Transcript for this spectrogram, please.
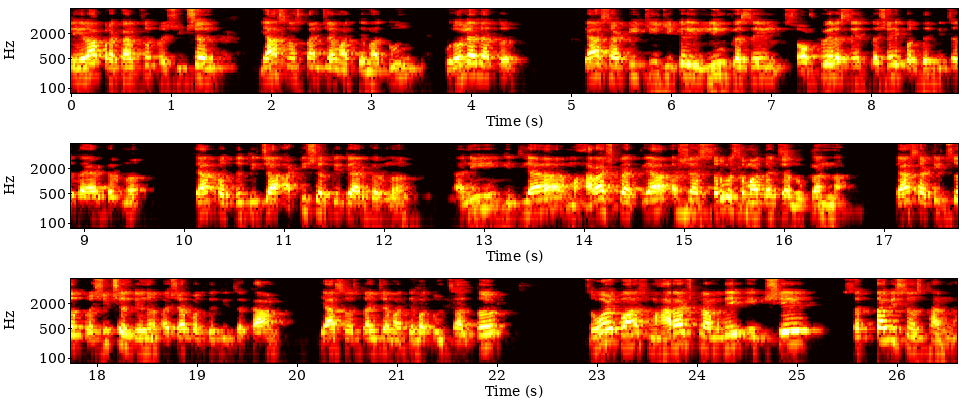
तेरा प्रकारचं प्रशिक्षण या संस्थांच्या माध्यमातून पुरवल्या जातं. त्यासाठीची जी काही लिंक असेल सॉफ्टवेअर असेल तशाही पद्धतीचं तयार करणं त्या पद्धतीच्या अटी शर्ती तयार करणं आणि इथल्या महाराष्ट्रातल्या अशा सर्व समाजाच्या लोकांना त्यासाठीचं प्रशिक्षण देणं अशा पद्धतीचं काम या संस्थांच्या माध्यमातून चालतं. जवळपास महाराष्ट्रामध्ये एकशे सत्तावीस संस्थांना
